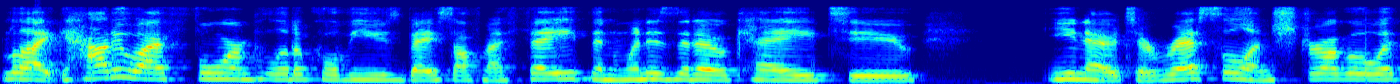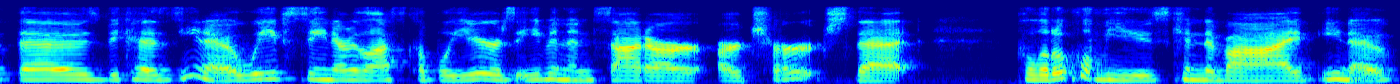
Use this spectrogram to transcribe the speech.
like how do I form political views based off my faith? And when is it okay to, you know, to wrestle and struggle with those? Because, you know, we've seen over the last couple years, even inside our, our church, that political views can divide, you know,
